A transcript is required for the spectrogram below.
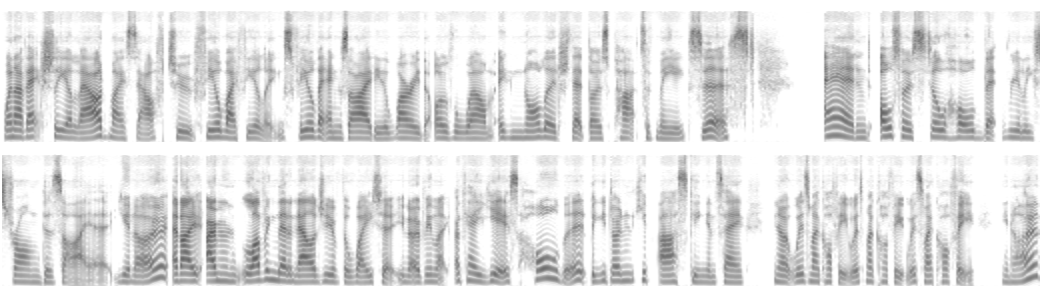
when I've actually allowed myself to feel my feelings, feel the anxiety, the worry, the overwhelm, acknowledge that those parts of me exist, and also still hold that really strong desire, you know? And I, I'm loving that analogy of the waiter, you know, being like, okay, yes, hold it, but you don't keep asking and saying, you know, where's my coffee? Where's my coffee? Where's my coffee? You know?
